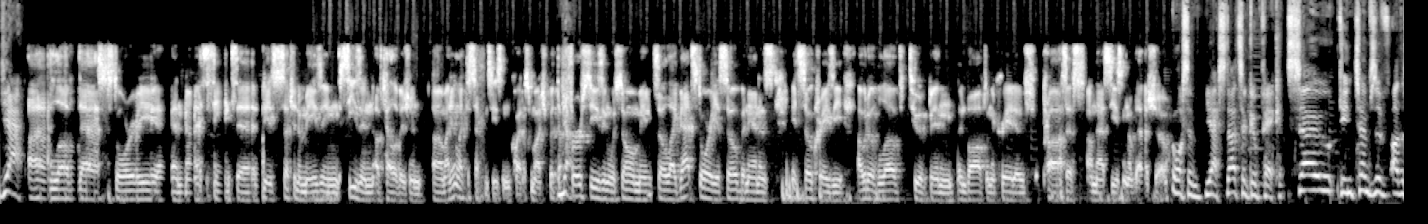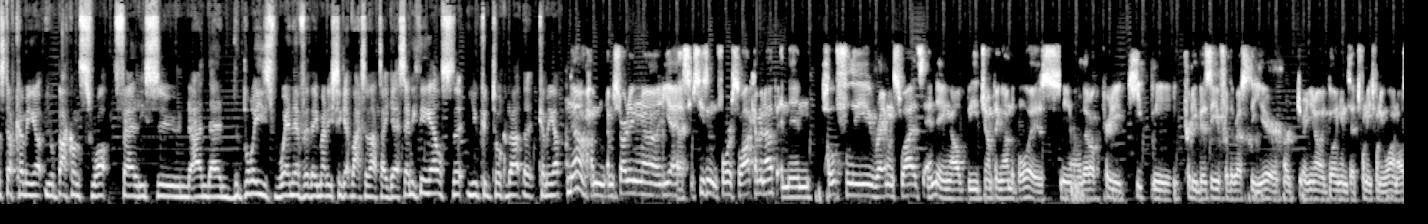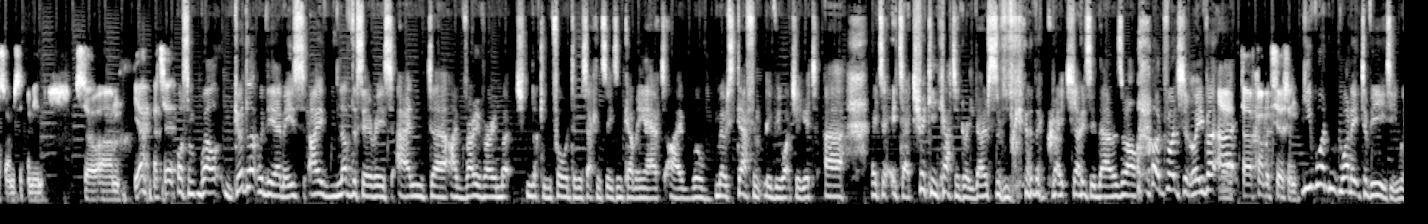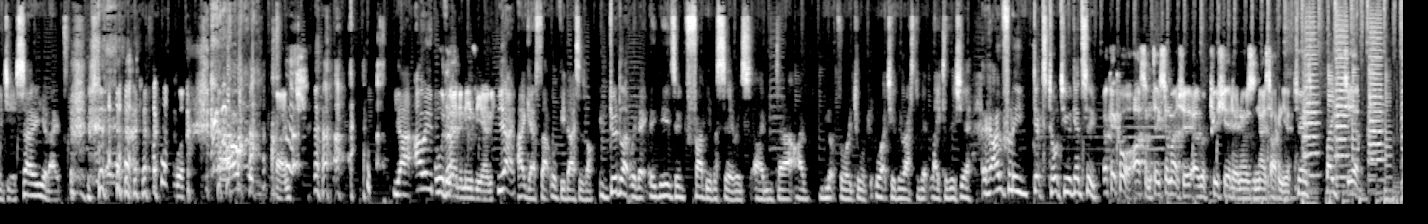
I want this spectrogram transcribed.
Yeah. I love that story. And I think that it's such an amazing season of television. Um, I didn't like the second season quite as much, but the first season was so amazing. So, like, that story is so bananas. It's so crazy. I would have loved to have been involved in the creative process on that season of that show. Awesome. Yes, that's a good pick. So, in terms of other stuff coming up, you're back on SWAT fairly soon, and then the boys whenever they manage to get back to that. I guess. Anything else that you could talk about that coming up? No, I'm, I'm starting. Uh, yeah, season four SWAT coming up, and then hopefully right when SWAT's ending, I'll be jumping on the boys. You know, that'll pretty keep me pretty busy for the rest of the year, or you know, going into 2021. Also, I'm, I mean, so um, yeah, that's it. Awesome. Well, good luck with the Emmys. I love the series, and uh, I'm very, very much looking forward to the second season coming out. I will most definitely be watching it. Uh, it's a it's a tricky category. There's some other great shows in there as well, unfortunately. But uh, yeah, tough competition. You wouldn't want it to be easy, would you? So you know. Yeah, I mean, wouldn't mind an easy end. Yeah, I guess that would be nice as well. Good luck with it. It is a fabulous series, and uh, I look forward to watching the rest of it later this year. Hopefully, get to talk to you again soon. Okay, cool. Awesome. Thanks so much. I, I appreciate it, and it was nice talking to you. Cheers. Bye. See ya.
